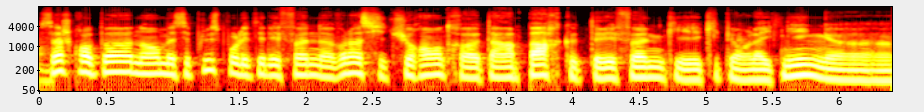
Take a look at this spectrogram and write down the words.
Ça, je crois pas, non, mais c'est plus pour les téléphones. Voilà, si tu rentres, euh, tu as un parc de téléphones qui est équipé en Lightning, euh,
